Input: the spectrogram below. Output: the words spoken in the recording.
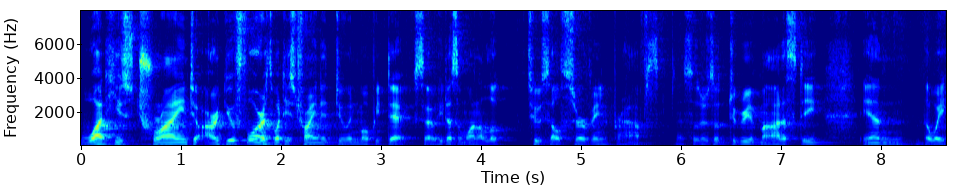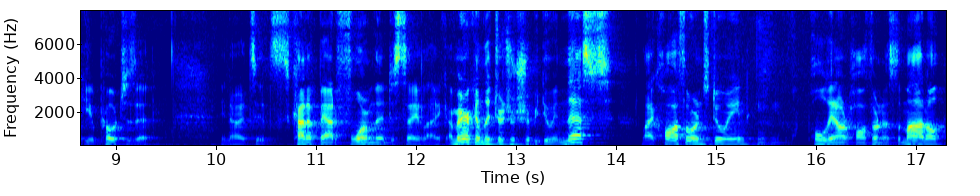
what he's trying to argue for is what he's trying to do in Moby Dick. So he doesn't want to look too self-serving, perhaps. And so there's a degree of modesty in the way he approaches it. You know, it's it's kind of bad form then to say like American literature should be doing this, like Hawthorne's doing, holding out Hawthorne as the model,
